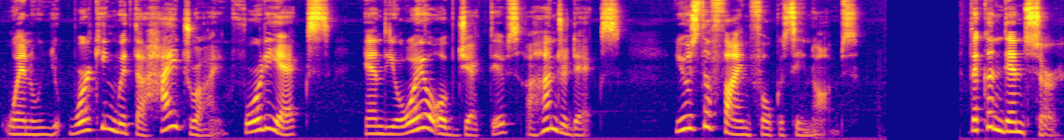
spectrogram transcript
When working with the high dry 40x and the oil objectives 100x, use the fine focusing knobs. The condenser.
